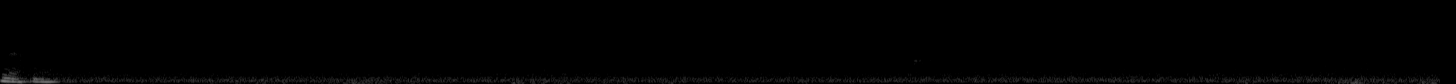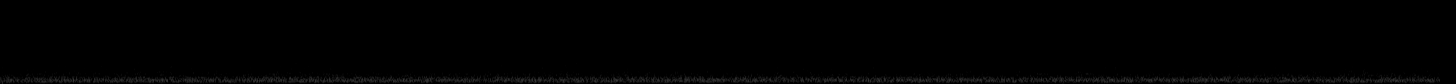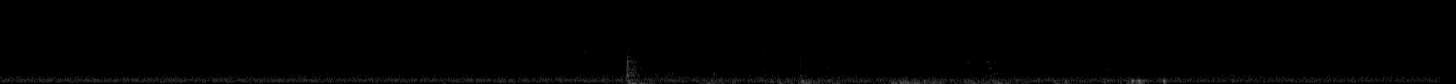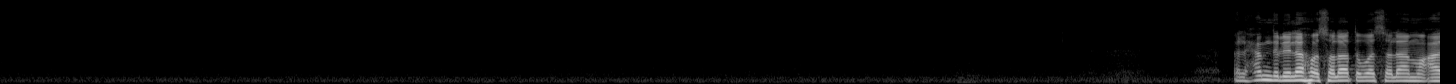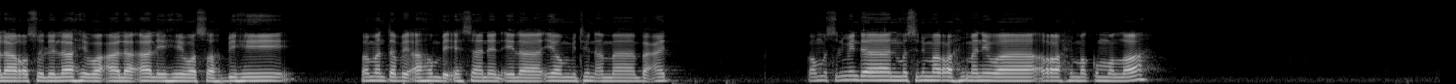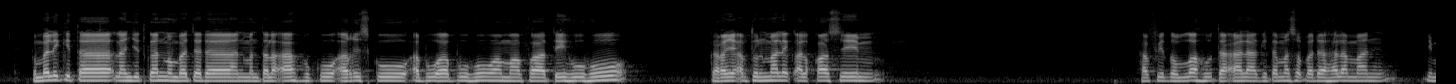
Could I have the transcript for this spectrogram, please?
そうですね。Alhamdulillah wassalatu wassalamu ala rasulillah wa ala alihi wa sahbihi wa man tabi'ahum bi ihsanin ila yaumidin amma ba'd. Kaum muslimin dan muslimah rahimani wa rahimakumullah. Kembali kita lanjutkan membaca dan mentalaah buku Arisku Abu Abuhu wa Mafatihuhu karya Abdul Malik Al-Qasim Hafidhullahu ta'ala kita masuk pada halaman 50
